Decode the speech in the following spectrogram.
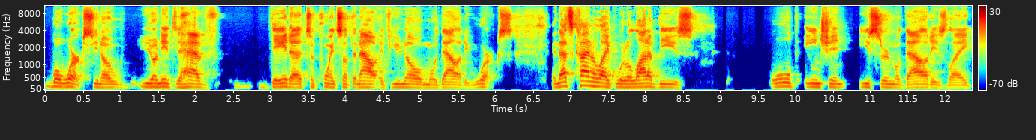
what works? You know, you don't need to have data to point something out if you know modality works. And that's kind of like what a lot of these old ancient Eastern modalities like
